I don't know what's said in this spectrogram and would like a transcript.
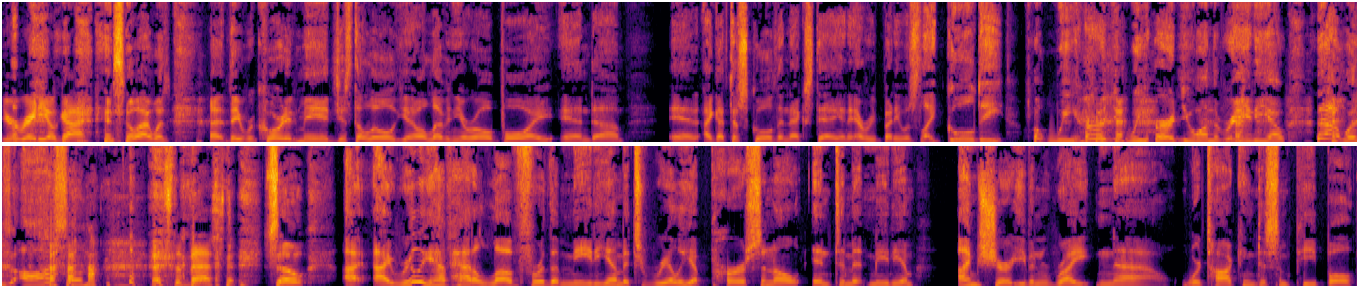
You're a radio guy. and so I was. Uh, they recorded me, just a little, you know, 11 year old boy, and. Um, and I got to school the next day, and everybody was like, "Gouldy, we heard we heard you on the radio. That was awesome." That's the best. so I, I really have had a love for the medium. It's really a personal, intimate medium. I'm sure even right now we're talking to some people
